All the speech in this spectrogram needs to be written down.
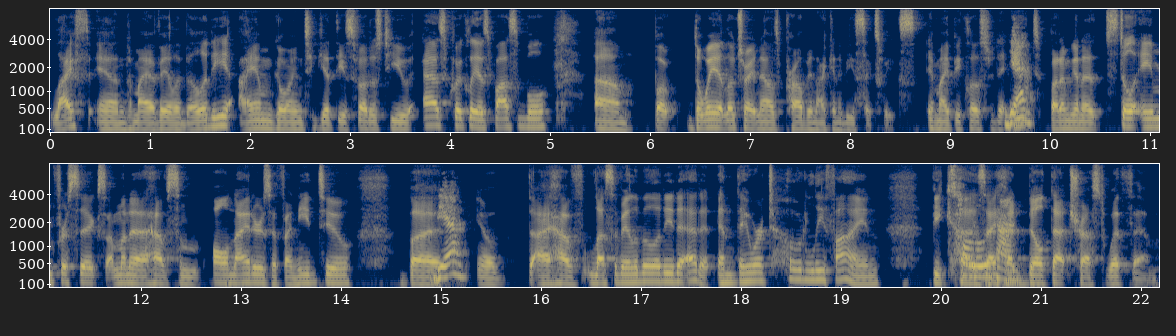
life and my availability. I am going to get these photos to you as quickly as possible um, but the way it looks right now is probably not going to be six weeks. It might be closer to yeah. eight but i'm going to still aim for six. I'm going to have some all-nighters if i need to but yeah. you know I have less availability to edit. And they were totally fine because totally I fine. had built that trust with them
